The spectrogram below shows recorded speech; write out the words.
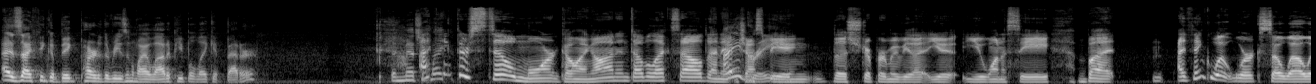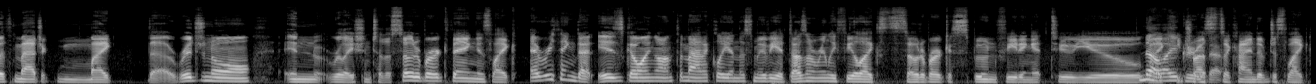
as I think a big part of the reason why a lot of people like it better than Magic I Mike. think there's still more going on in Double XL than it just being the stripper movie that you you want to see. But I think what works so well with Magic Mike, the original, in relation to the Soderbergh thing, is like everything that is going on thematically in this movie. It doesn't really feel like Soderbergh is spoon feeding it to you. No, like, I he agree trusts to kind of just like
